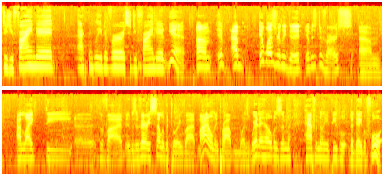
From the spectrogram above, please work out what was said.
did you find it ethnically diverse? Did you find it? Yeah. Um. It, um, it was really good. It was diverse. Um. I liked the uh, the vibe. It was a very celebratory vibe. My only problem was where the hell was them half a million people the day before?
